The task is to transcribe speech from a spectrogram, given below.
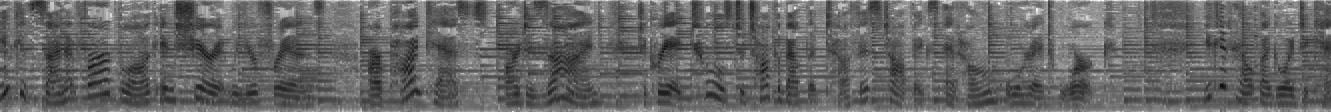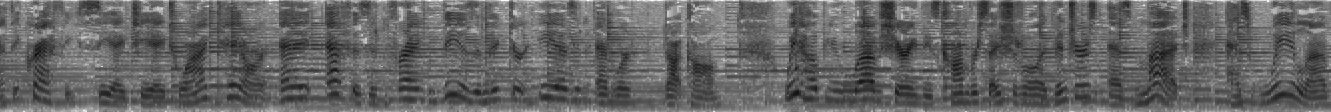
You can sign up for our blog and share it with your friends. Our podcasts are designed to create tools to talk about the toughest topics at home or at work. You can help by going to Cathy Krafve, C A T H Y K R A F as in Frank, V as in Victor, E as in Edward dot com. We hope you love sharing these conversational adventures as much as we love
